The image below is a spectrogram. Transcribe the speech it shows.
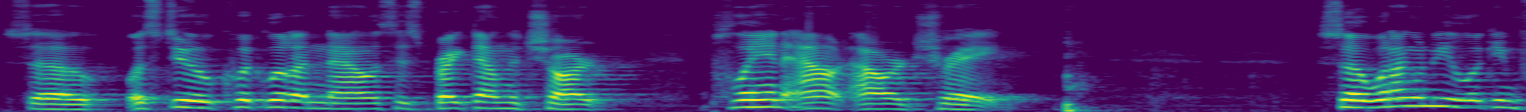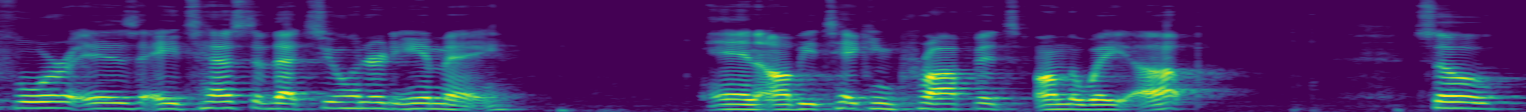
So let's do a quick little analysis, break down the chart, plan out our trade. So what I'm going to be looking for is a test of that 200 EMA. And I'll be taking profits on the way up. So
